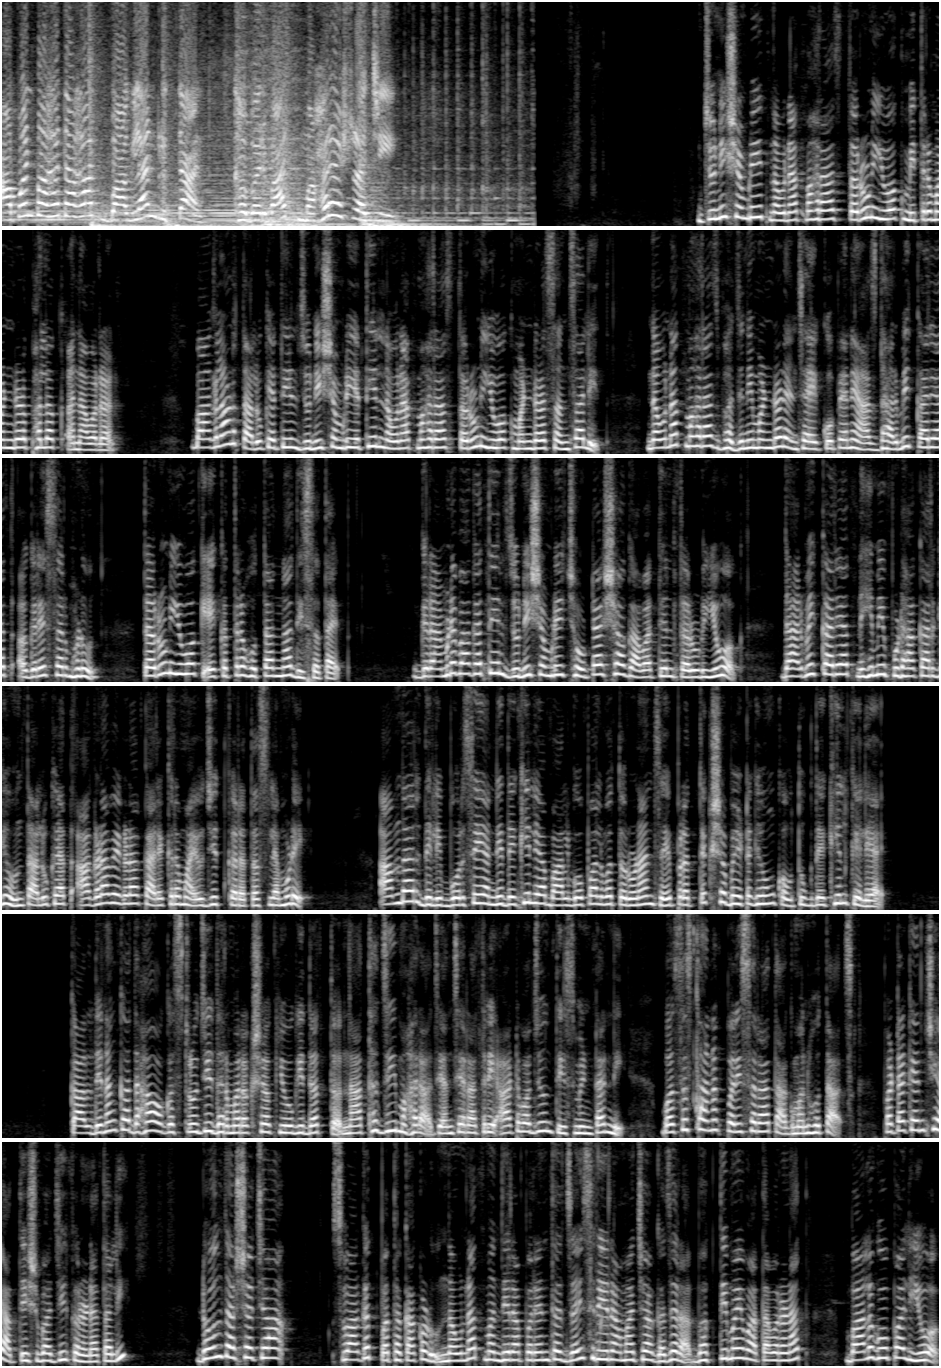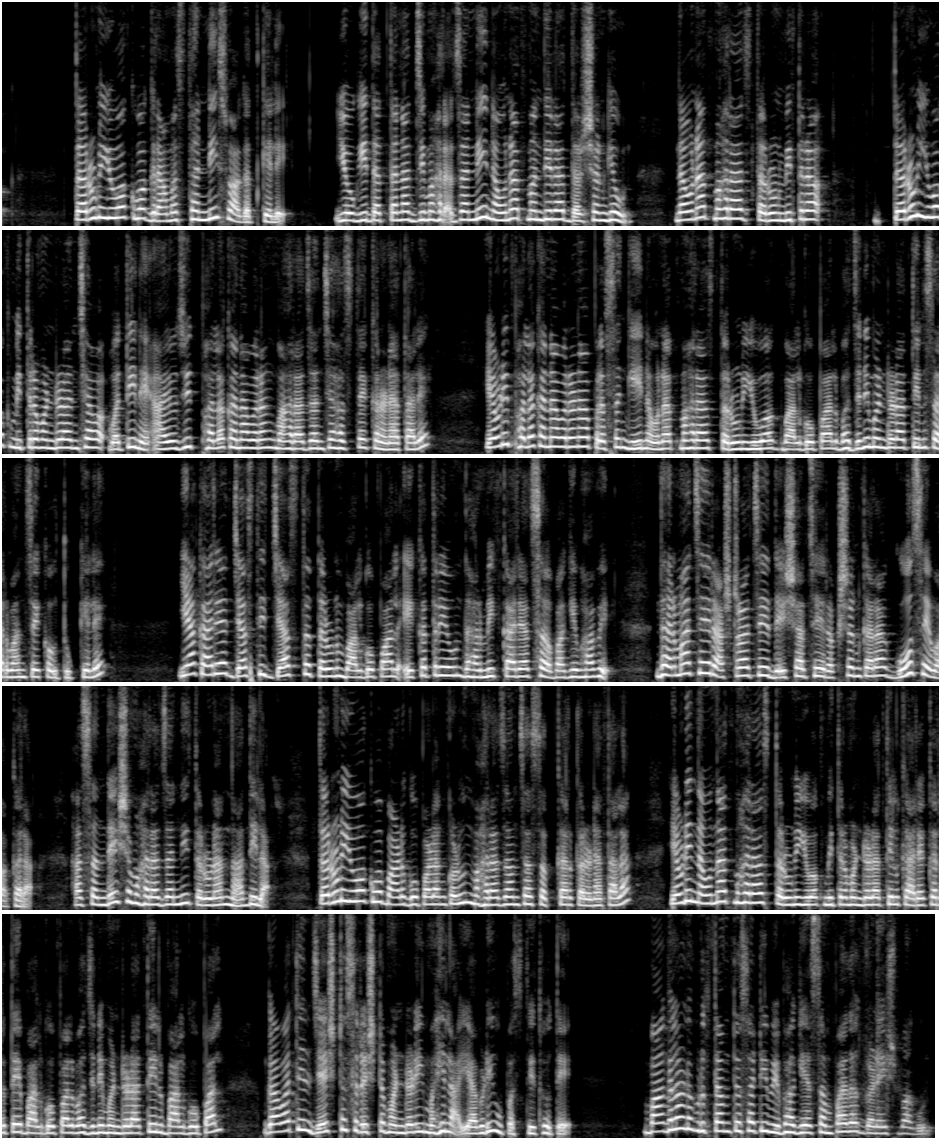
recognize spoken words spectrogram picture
आपण पाहत आहात बागलान वृत्तांत खबरबात महाराष्ट्राची. जुनी शिमडीत नवनाथ महाराज तरुण युवक मित्रमंडळ फलक अनावरण. बागलाण तालुक्यातील जुनी शिमडी येथील नवनाथ महाराज तरुण युवक मंडळ संचालित नवनाथ महाराज भजनी मंडळ यांच्या एकोप्याने आज धार्मिक कार्यात अग्रेसर म्हणून तरुण युवक एकत्र होताना दिसत आहेत. ग्रामीण भागातील जुनी शिमडी छोट्याशा गावातील तरुण युवक धार्मिक कार्यात नेहमी पुढाकार घेऊन तालुक्यात आगळा वेगळा कार्यक्रम आयोजित करत असल्यामुळे आमदार दिलीप बोरसे यांनी देखील या बालगोपाल व तरुणांचे प्रत्यक्ष भेट घेऊन कौतुक देखील केले आहे. काल दिनांक दहा ऑगस्ट रोजी धर्मरक्षक योगी दत्त नाथजी महाराज यांचे रात्री आठ वाजून तीस मिनिटांनी बसस्थानक परिसरात आगमन होताच फटाक्यांची आतिषबाजी करण्यात आली. ढोलदाशाच्या स्वागत पथकाकडून नवनाथ मंदिरापर्यंत जय श्रीरामाच्या गजरात भक्तिमय वातावरणात बालगोपाल युवक तरुण युवक व ग्रामस्थांनी स्वागत केले. योगी दत्तनाथजी महाराजांनी नवनाथ मंदिरात दर्शन घेऊन नवनाथ महाराज तरुण मित्र तरुण युवक मित्रमंडळांच्या वतीने आयोजित फलक अनावरण महाराजांच्या हस्ते करण्यात आले. एवढी फलक अनावरणाप्रसंगी नवनाथ महाराज तरुण युवक बालगोपाल भजनी मंडळातील सर्वांचे कौतुक केले. या कार्यात जास्तीत जास्त तरुण बालगोपाल एकत्र येऊन धार्मिक कार्यात सहभागी व्हावे. धर्माचे राष्ट्राचे देशाचे रक्षण करा गोसेवा करा. हा संदेश महाराजांनी तरुणांना दिला. तरुण युवक व बाळगोपाळांकडून महाराजांचा सत्कार करण्यात आला. एवढी नवनाथ महाराज तरुण युवक मित्रमंडळातील कार्यकर्ते बालगोपाल भजनी मंडळातील बालगोपाल गावातील ज्येष्ठ श्रेष्ठ मंडळी महिला यावेळी उपस्थित होते. बागलाण वृत्तांतसाठी विभागीय संपादक गणेश बागुल.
